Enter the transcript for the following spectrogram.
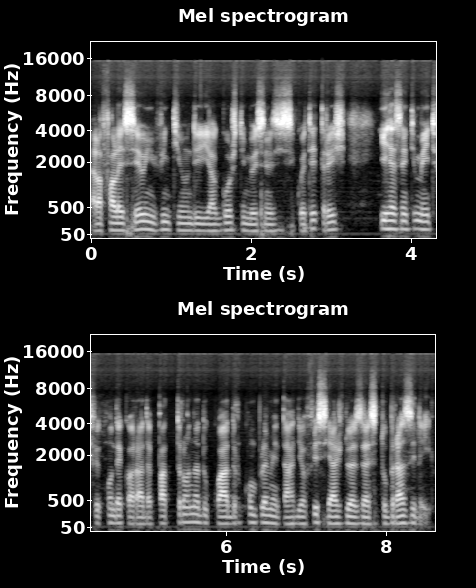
Ela faleceu em 21 de agosto de 1853 e recentemente foi condecorada patrona do quadro complementar de oficiais do Exército Brasileiro.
